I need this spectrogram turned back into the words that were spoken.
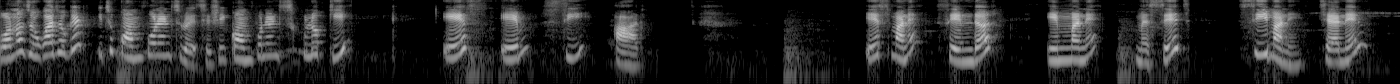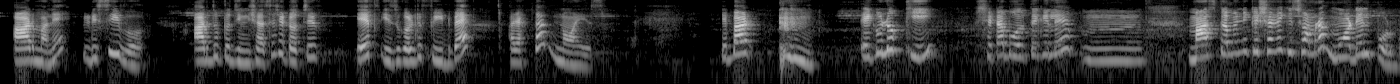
গণযোগাযোগের কিছু কম্পোনেন্টস রয়েছে, সেই কম্পোনেন্টসগুলো কি? S M C R S মানে সেন্ডার এম মানে মেসেজ সি মানে চ্যানেল আর মানে রিসিভার আর দুটো জিনিস আছে, সেটা হচ্ছে এফ ইজিক্যাল টু ফিডব্যাক আর একটা নয়েজ এবার এগুলো কি? সেটা বলতে গেলে মাস কমিউনিকেশনে কিছু আমরা মডেল পড়ব।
